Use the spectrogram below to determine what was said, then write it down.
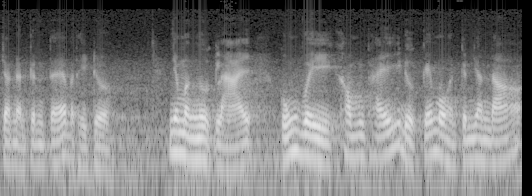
cho nền kinh tế và thị trường. Nhưng mà ngược lại, cũng vì không thấy được cái mô hình kinh doanh đó,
